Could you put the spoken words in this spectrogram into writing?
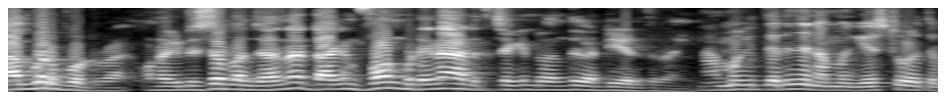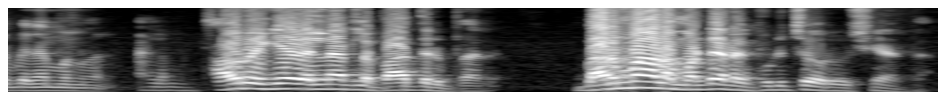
நம்பர் போட்டுருவாங்க உனக்கு டிஸ்டர்பன்ஸ் இருந்தால் டக்குன்னு ஃபோன் பண்ணிங்கன்னா அடுத்த செகண்ட் வந்து வண்டி எடுத்துருவாங்க. நமக்கு தெரிஞ்ச நம்ம கெஸ்ட் ஒருத்தர் இப்படி தான் பண்ணுவார். அவரும் எங்கேயோ வெளிநாட்டில் பார்த்துருப்பாரு. பர்மாவில் மட்டும் எனக்கு பிடிச்ச ஒரு விஷயம் தான்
